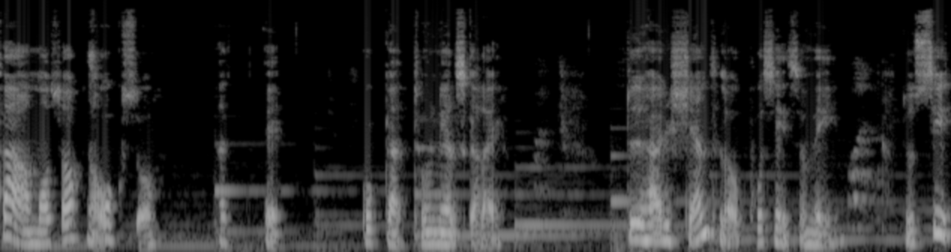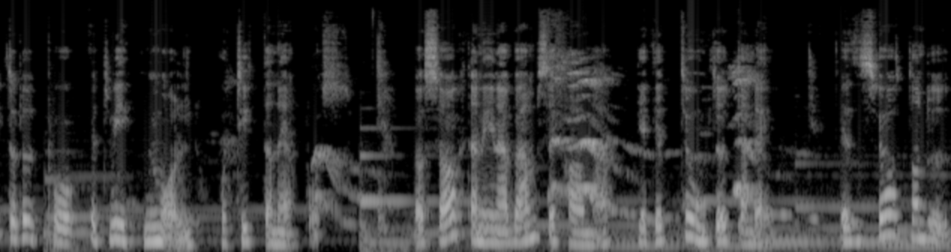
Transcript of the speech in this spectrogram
Farmor saknar också att, eh, och att hon älskar dig. Du hade känslor precis som vi. Nu sitter du på ett vitt moln och tittar ner på oss. Jag saknar dina bamsekramar. Det är tomt utan dig. Det är svårt när du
